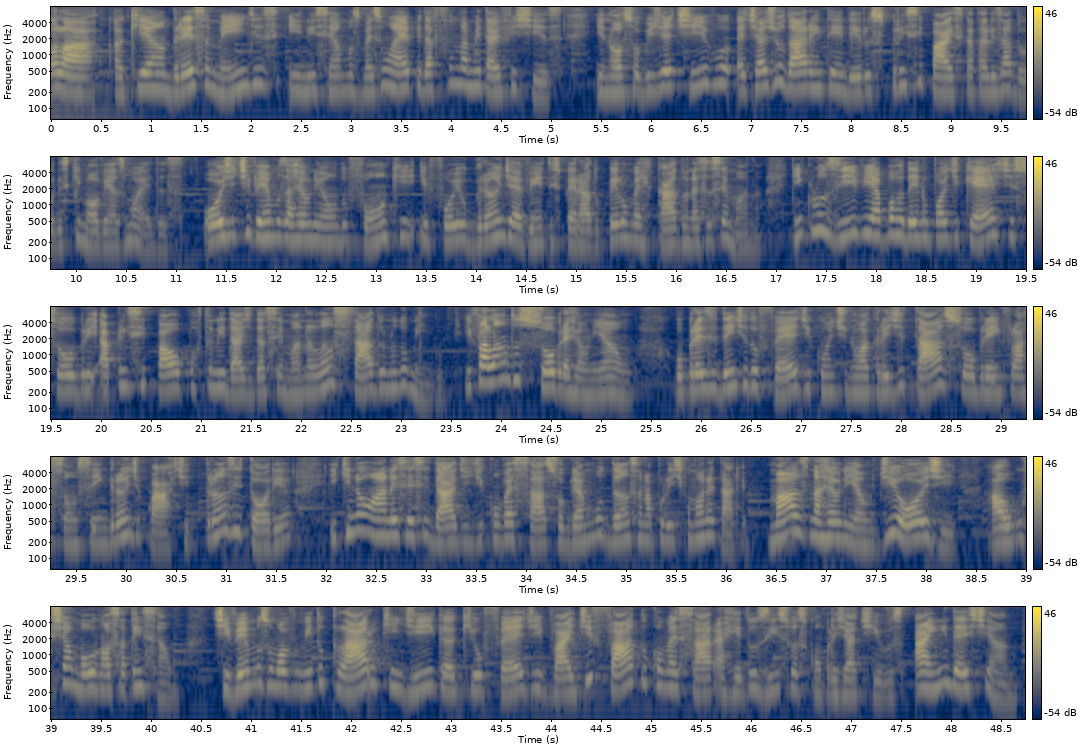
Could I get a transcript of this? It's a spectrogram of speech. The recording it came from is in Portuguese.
Olá, aqui é a Andressa Mendes e iniciamos mais um app da Fundamental FX. E nosso objetivo é te ajudar a entender os principais catalisadores que movem as moedas. Hoje tivemos a reunião do FONC e foi o grande evento esperado pelo mercado nessa semana. Inclusive, abordei no podcast sobre a principal oportunidade da semana lançado no domingo. E falando sobre a reunião, o presidente do Fed continua a acreditar sobre a inflação ser em grande parte transitória e que não há necessidade de conversar sobre a mudança na política monetária. Mas na reunião de hoje, algo chamou nossa atenção. Tivemos um movimento claro que indica que o Fed vai de fato começar a reduzir suas compras de ativos ainda este ano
